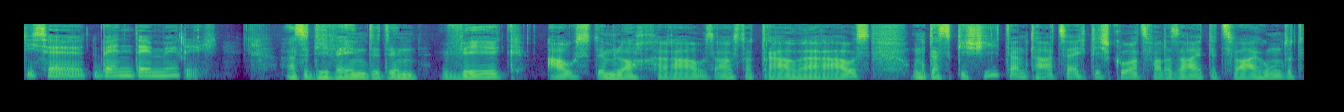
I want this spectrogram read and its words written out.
diese Wende möglich. Also die Wende den Weg aus dem Loch heraus, aus der Trauer heraus. Und das geschieht dann tatsächlich kurz vor der Seite 200.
